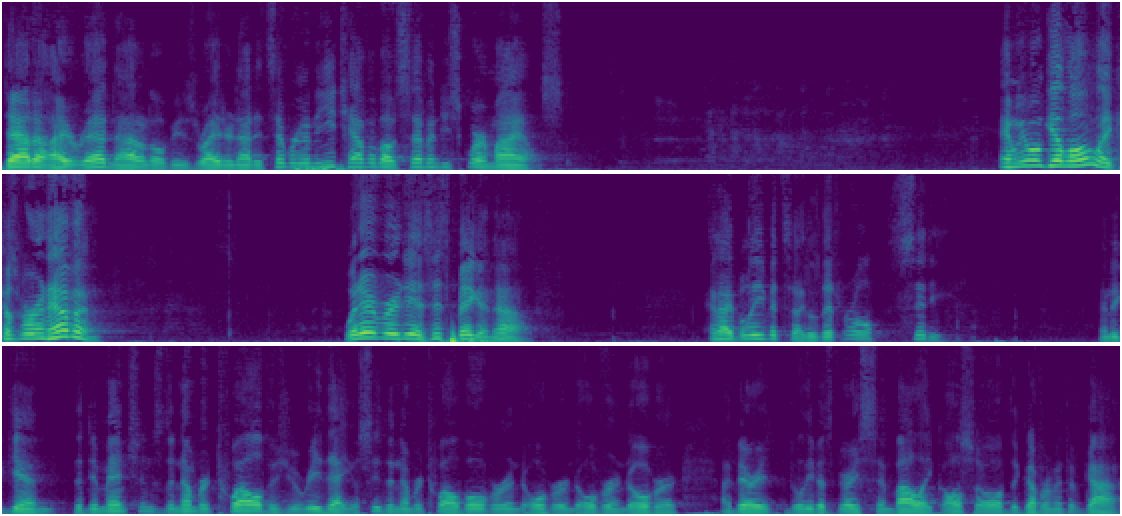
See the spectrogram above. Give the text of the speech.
data I read, and I don't know if he's right or not, it said we're going to each have about 70 square miles. And we won't get lonely because we're in heaven. Whatever it is, it's big enough. And I believe it's a literal city. And again, the dimensions, the number 12, as you read that, you'll see the number 12 over and over and over and over. I very, believe it's very symbolic also of the government of God.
